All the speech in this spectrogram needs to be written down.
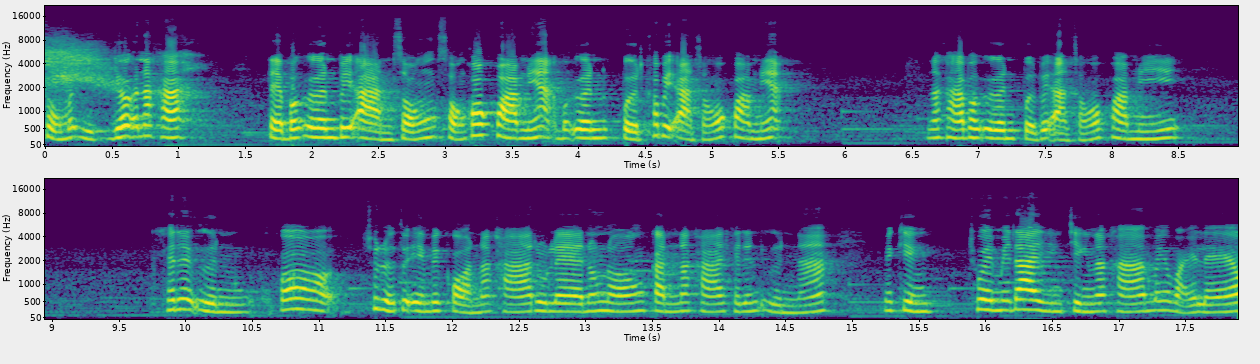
ส่งมาอีกเยอะนะคะ แต่บังเอิญไปอ่านสองสองข้อความนี้บังเอิญเปิดเข้าไปอ่านสองข้อความนี้นะคะบังเอิญเปิดไปอ่านสองข้อความนี้แค่อื่นก็ช่วยเหลือตัวเองไปก่อนนะคะ ดูแลน้องๆกันนะคะแค่อื่นนะไม่เก่งช่วยไม่ได้จริง ๆนะคะ ไม่ไหวแล้ว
